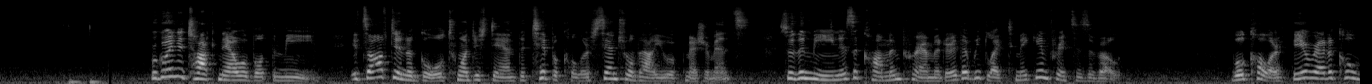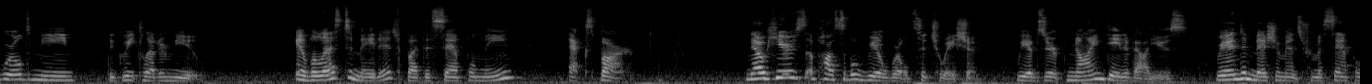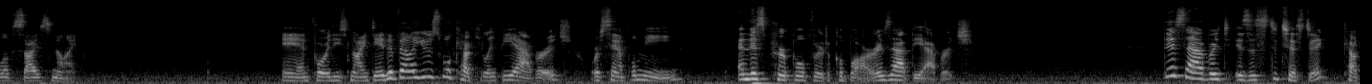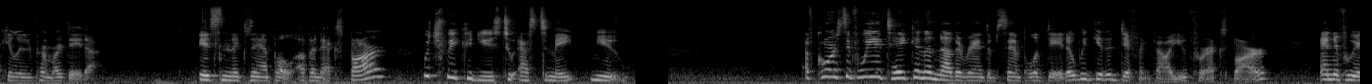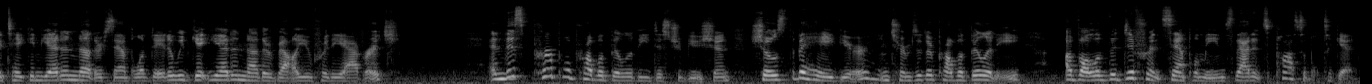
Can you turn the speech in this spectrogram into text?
We're going to talk now about the mean. It's often a goal to understand the typical or central value of measurements, so the mean is a common parameter that we'd like to make inferences about. We'll call our theoretical world mean the Greek letter mu, and we'll estimate it by the sample mean x bar. Now here's a possible real-world situation. We observe nine data values, random measurements from a sample of size 9. And for these nine data values, we'll calculate the average, or sample mean, and this purple vertical bar is at the average. This average is a statistic calculated from our data. It's an example of an x-bar, which we could use to estimate mu. Of course, if we had taken another random sample of data, we'd get a different value for x-bar. And if we had taken yet another sample of data, we'd get yet another value for the average. And this purple probability distribution shows the behavior, in terms of their probability, of all of the different sample means that it's possible to get.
